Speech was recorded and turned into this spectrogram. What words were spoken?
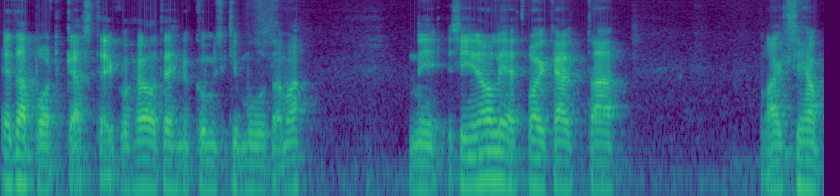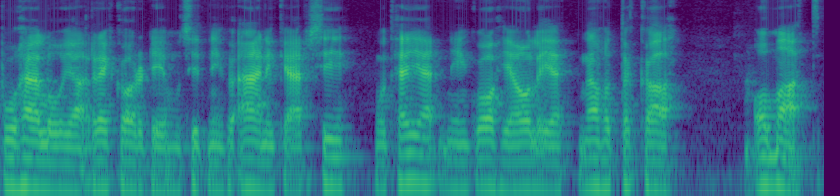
etäpodcasteja, kun he ovat tehnyt kumminkin muutama niin siinä oli, että voi käyttää vaikka ihan puhelua ja rekordia, mutta sitten niinku ääni kärsii. Mutta heidän niinku ohje oli, että nauhoittakaa omat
